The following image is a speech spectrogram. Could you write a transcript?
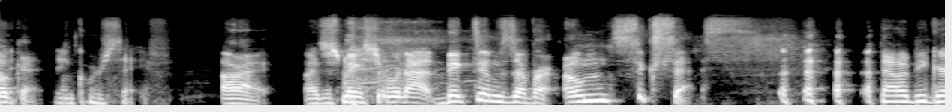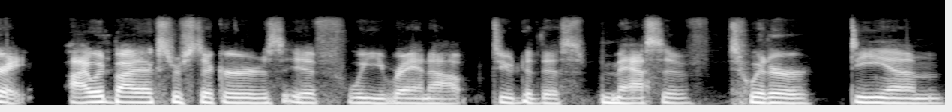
Okay, I think we're safe. All right. I just make sure we're not victims of our own success. that would be great. I would buy extra stickers if we ran out due to this massive Twitter DM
